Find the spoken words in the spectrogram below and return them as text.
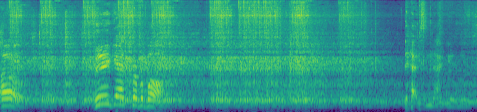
oh, big ass purple ball. That is not good news.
